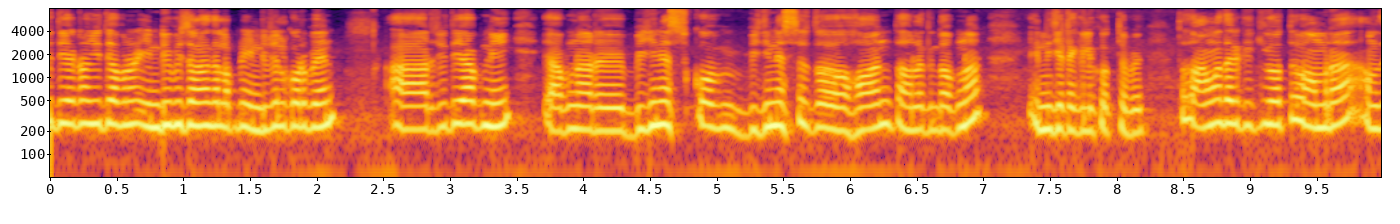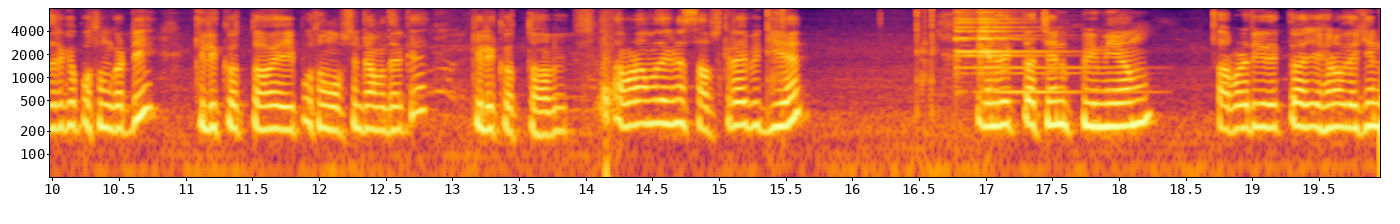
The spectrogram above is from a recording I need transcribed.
যদি একটা, যদি আপনার ইন্ডিভিজুয়াল হয়, তাহলে আপনি ইন্ডিভিজুয়াল করবেন। আর যদি আপনি আপনার বিজনেস বিজনেসে হন, তাহলে কিন্তু আপনার নিচেটা ক্লিক করতে হবে। তো আমাদেরকে কী করতে হবে আমরা, আমাদেরকে প্রথম কার্ডটি ক্লিক করতে হবে। এই প্রথম অপশানটা আমাদেরকে ক্লিক করতে হবে। তারপর আমাদের এখানে সাবস্ক্রাইবে গিয়ে এখানে দেখতে পাচ্ছেন প্রিমিয়াম তারপরে দিকে দেখতে পাচ্ছি, এখানেও দেখেন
